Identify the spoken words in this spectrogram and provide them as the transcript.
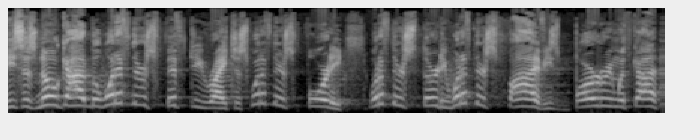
He says, No, God, but what if there's 50 righteous? What if there's 40? What if there's 30? What if there's five? He's bartering with God.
